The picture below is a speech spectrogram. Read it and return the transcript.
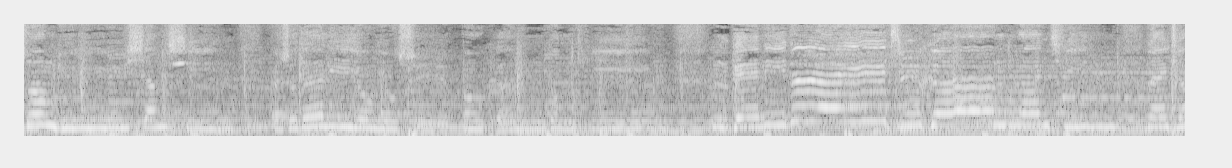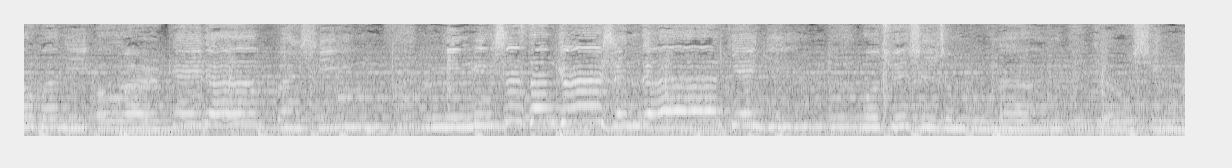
终于相信，分手的理由有时候很动听。给你的爱一直很安静，来交换你偶尔给的关心。明明是三个人的电影。我却始终不能有姓名，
